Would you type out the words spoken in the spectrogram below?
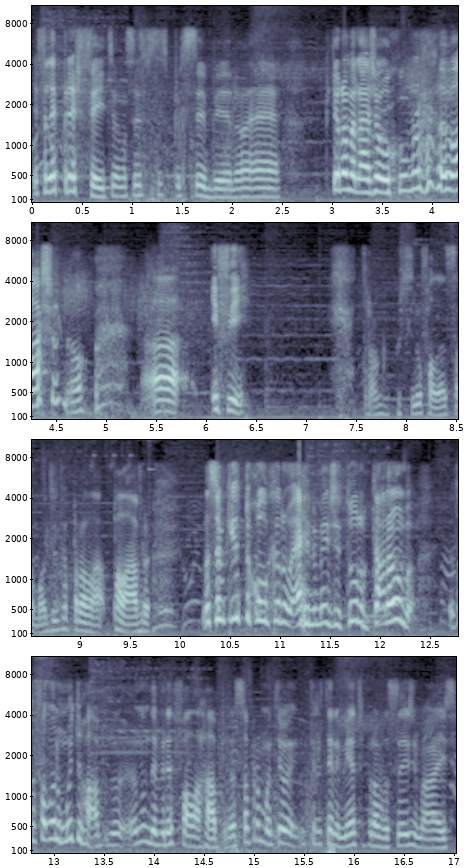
Eu falei prefeito, eu não sei se vocês perceberam. É. Pequena homenagem ao Kumra, eu acho não. Uh, enfim. Droga, eu continuo falando essa maldita palavra. Não sei porque eu tô colocando R no meio de tudo, caramba! Eu tô falando muito rápido, eu não deveria falar rápido, é só pra manter o entretenimento pra vocês, mas...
